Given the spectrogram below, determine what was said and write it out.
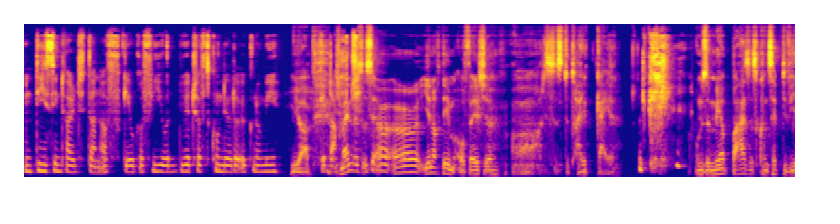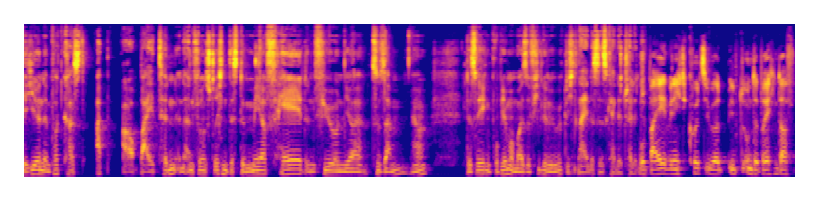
Und die sind halt dann auf Geografie und Wirtschaftskunde oder Ökonomie ja. gedacht. Ich meine, das ist ja äh, je nachdem, auf welche. Oh, das ist total geil. Umso mehr Basiskonzepte wir hier in dem Podcast abarbeiten, in Anführungsstrichen, desto mehr Fäden führen ja zusammen. Ja. Deswegen probieren wir mal so viele wie möglich. Nein, das ist keine Challenge. Wobei, wenn ich die kurz über, unterbrechen darf,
